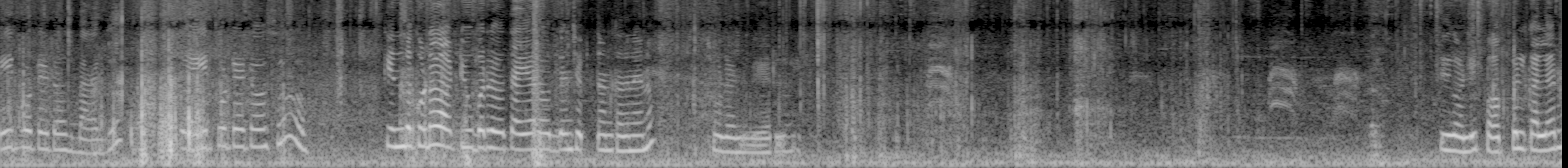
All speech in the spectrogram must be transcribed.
air potatoes bag. So air potatoes కింద కూడా ట్యూబర్ తయారవుద్దని చెప్తాను కదా నేను. చూడండి వేర్లు. ఇదిగోండి పర్పుల్ కలర్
